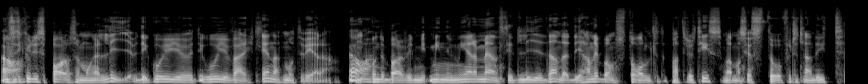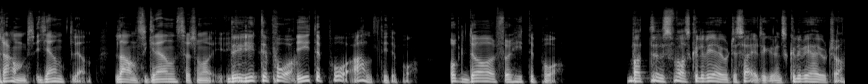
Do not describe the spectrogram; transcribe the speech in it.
Alltså, Det skulle ju spara så många liv. Det går ju, det går ju verkligen att motivera. Om, om du bara vill mi- minimera mänskligt lidande. Det handlar ju bara om stolthet och patriotism. Att man ska stå för sitt land. Det är ju trams egentligen. Landsgränser som... Det är hittepå. Det är hittepå. Allt hittepå. Folk dör för hittepå. Vad, vad skulle vi ha gjort i Sverige tycker du? Skulle vi ha gjort så?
